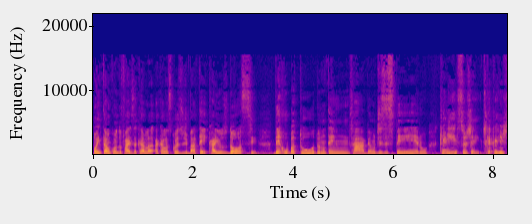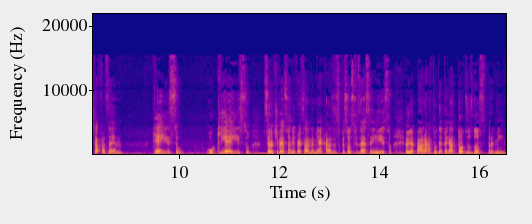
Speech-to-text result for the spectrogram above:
Ou então, quando faz aquela, aquelas coisas de bater e cai os doces, derruba tudo, não tem, sabe? É um desespero. Que isso, gente? O que, que a gente tá fazendo? Que isso? O que é isso? Se eu tivesse um aniversário na minha casa as pessoas fizessem isso, eu ia parar tudo e pegar todos os doces para mim.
